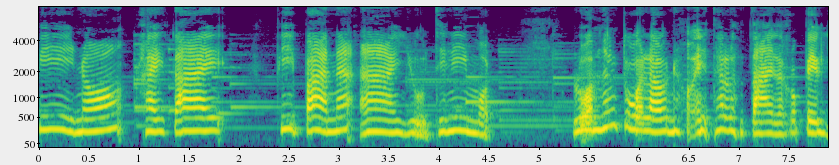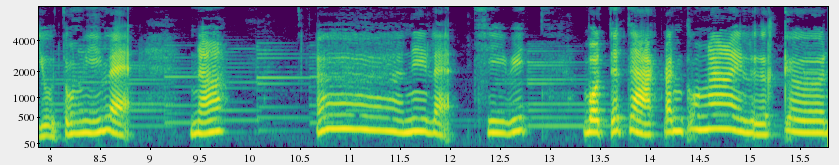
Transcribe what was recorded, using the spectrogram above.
พี่น้องใครตายพี่ป้านะอาอยู่ที่นี่หมด รวมทั้งตัวเราด้วยถ้าเราตายเราก็ไปอยู่ตรงนี้แหละ นะเออนี่แหละ ชีวิต บทจะจากกันก็ง่ายเหลือเกิน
